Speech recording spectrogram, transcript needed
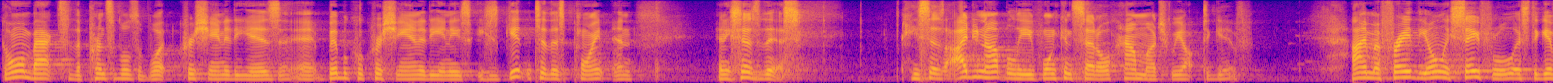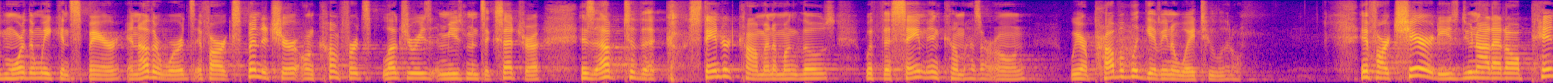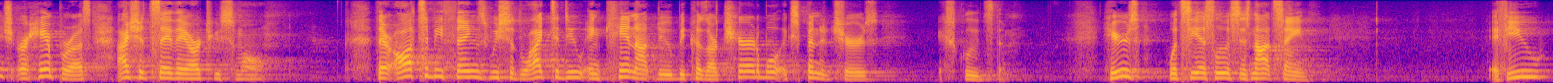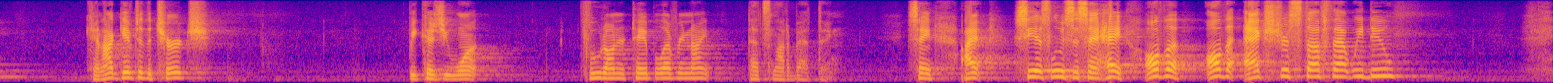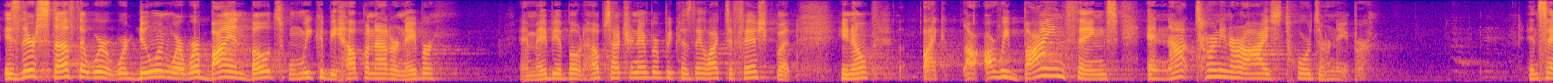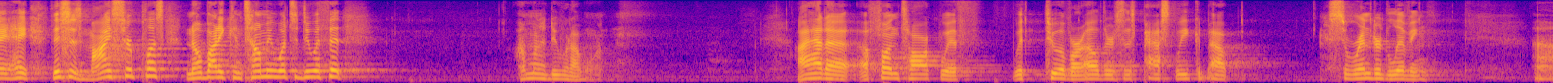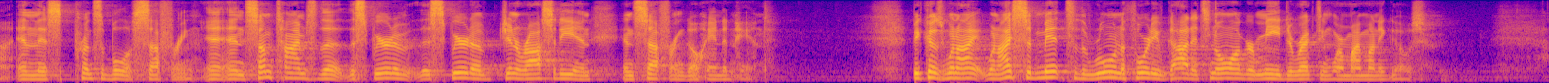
going back to the principles of what Christianity is, uh, biblical Christianity, and he's, he's getting to this point, and, and he says this. He says, I do not believe one can settle how much we ought to give. I'm afraid the only safe rule is to give more than we can spare. In other words, if our expenditure on comforts, luxuries, amusements, etc., is up to the standard common among those with the same income as our own, we are probably giving away too little. If our charities do not at all pinch or hamper us, I should say they are too small. There ought to be things we should like to do and cannot do because our charitable expenditures excludes them. Here's what C.S. Lewis is not saying. If you cannot give to the church because you want food on your table every night, that's not a bad thing. Saying, I C.S. Lewis is saying, hey, all the all the extra stuff that we do, is there stuff that we're, we're doing where we're buying boats when we could be helping out our neighbor? And maybe a boat helps out your neighbor because they like to fish, but you know, like, are, we buying things and not turning our eyes towards our neighbor? And saying, hey, this is my surplus. Nobody can tell me what to do with it. I'm going to do what I want. I had a, a fun talk with, with two of our elders this past week about surrendered living. Uh, and this principle of suffering. And, and, sometimes the, the, spirit of, the spirit of generosity and, and suffering go hand in hand. Because when I, when I submit to the rule and authority of God, it's no longer me directing where my money goes.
